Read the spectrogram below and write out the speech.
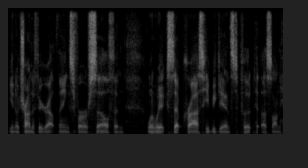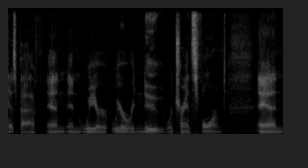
you know, trying to figure out things for ourselves. And when we accept Christ, He begins to put us on His path, and and we are we are renewed. We're transformed, and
